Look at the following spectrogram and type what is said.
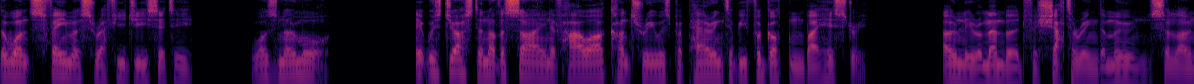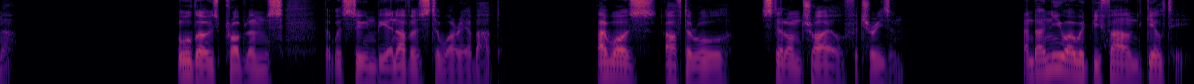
the once famous refugee city, was no more. It was just another sign of how our country was preparing to be forgotten by history, only remembered for shattering the moon, Celona. All those problems that would soon be another's to worry about. I was, after all, still on trial for treason. And I knew I would be found guilty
